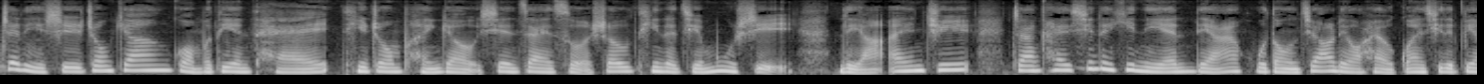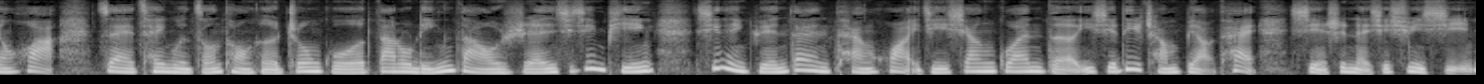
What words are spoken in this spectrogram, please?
这里是中央广播电台，听众朋友现在所收听的节目是两岸 ING 展开新的一年两岸互动交流还有关系的变化，在蔡英文总统和中国大陆领导人习近平新年元旦谈话以及相关的一些立场表态，显示哪些讯息？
